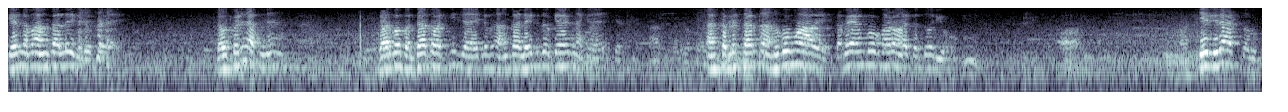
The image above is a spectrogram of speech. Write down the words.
કે નવા અહંકાર લઈ લીધો કહેવાય ખબર પડી ને આપને? કર્મ બંધા તો અટકી જાય એટલે અહંકાર લઈ લીધો કહેવાય કે ના કહેવાય. અને તમને તરત અનુભવમાં આવે. તમે એમ કહો મારો હાથ જતો રહ્યો. એ વિરાટ સ્વરૂપ.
